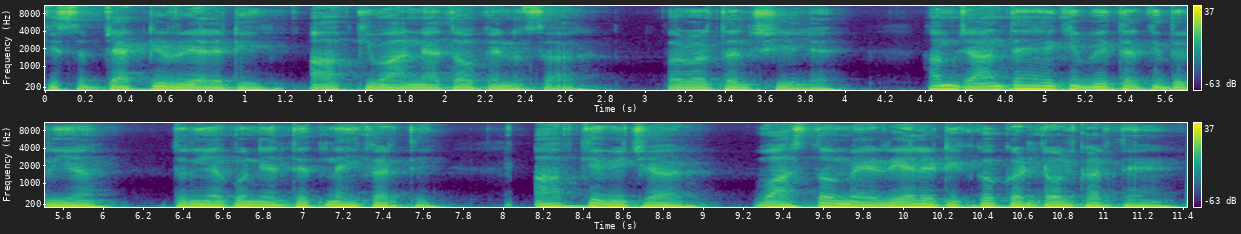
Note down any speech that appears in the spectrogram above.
कि सब्जेक्टिव रियलिटी आपकी मान्यताओं के अनुसार परिवर्तनशील है। हम जानते हैं कि भीतर की दुनिया दुनिया को नियंत्रित नहीं करती। आपके विचार वास्तव में रियलिटी को कंट्रोल करते हैं।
